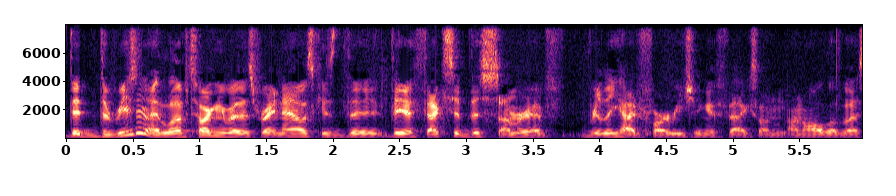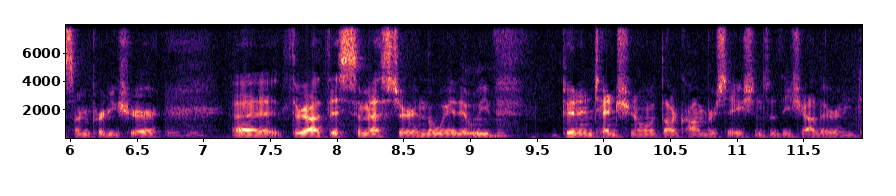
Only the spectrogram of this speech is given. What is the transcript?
the the reason I love talking about this right now is because the the effects of this summer have really had far reaching effects on on all of us. I'm pretty sure Mhm. uh, throughout this semester and the way that we've Mm-hmm. been intentional with our conversations with each other and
